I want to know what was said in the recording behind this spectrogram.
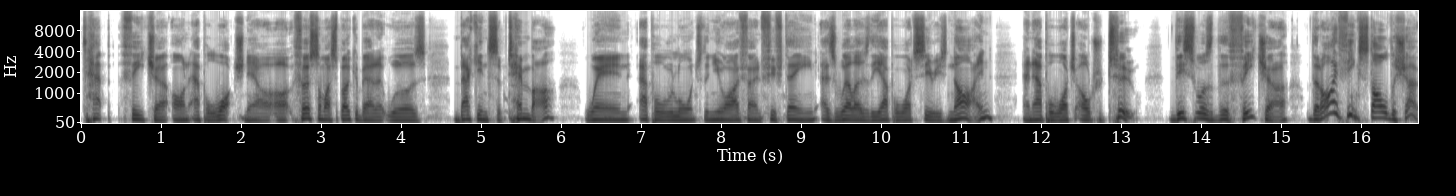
tap feature on Apple Watch. Now, uh, first time I spoke about it was back in September when Apple launched the new iPhone 15 as well as the Apple Watch Series 9 and Apple Watch Ultra 2. This was the feature that I think stole the show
